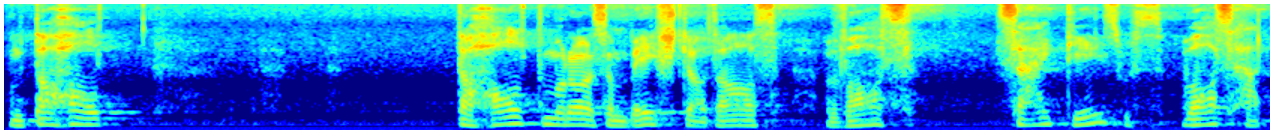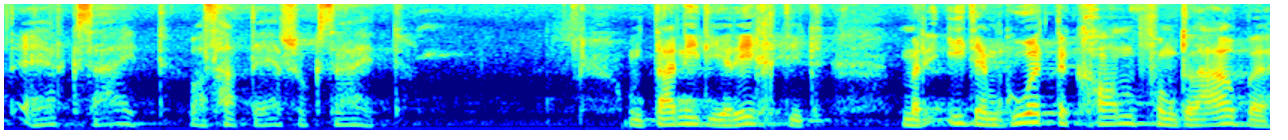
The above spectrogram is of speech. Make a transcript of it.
Und da, halt, da halten wir uns am besten an das, was sagt Jesus? Was hat er gesagt? Was hat er schon gesagt? Und dann in die Richtung, wir in dem guten Kampf vom Glauben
